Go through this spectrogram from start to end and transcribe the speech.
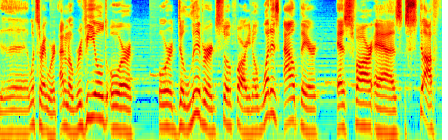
uh, what's the right word? I don't know, revealed or or delivered so far. You know, what is out there as far as stuff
